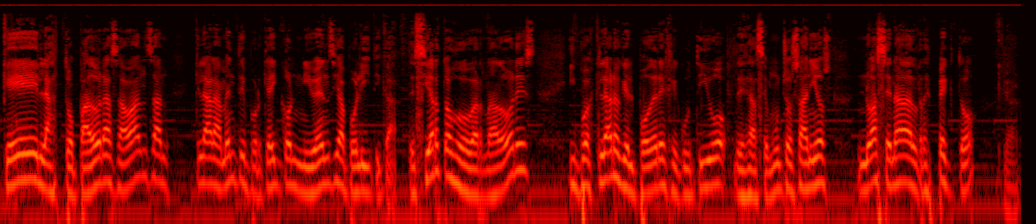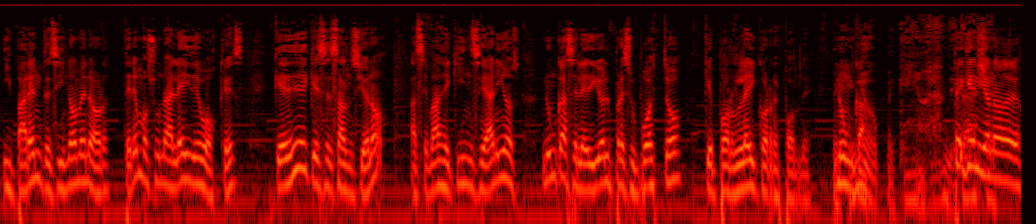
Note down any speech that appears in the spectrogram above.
que las topadoras avanzan claramente porque hay connivencia política de ciertos gobernadores y pues claro que el Poder Ejecutivo desde hace muchos años no hace nada al respecto. Claro. Y paréntesis no menor, tenemos una ley de bosques que desde que se sancionó, hace más de 15 años, nunca se le dio el presupuesto que por ley corresponde. Nunca. Pequeño, pequeño, gran Pequeño no. Eh,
